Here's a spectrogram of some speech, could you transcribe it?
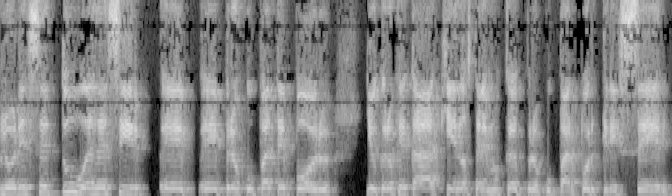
florece tú, es decir, eh, eh, preocúpate por, yo creo que cada quien nos tenemos que preocupar por crecer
